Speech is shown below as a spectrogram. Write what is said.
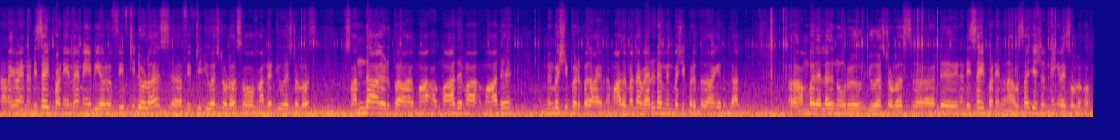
நினைக்கிறேன் நான் என்ன டிசைட் பண்ணிடல. மேபி ஒரு fifty dollars fifty US dollars ஓ ஹண்ட்ரட் யூஎஸ் டாலர்ஸ் சந்தா எடுப்ப மா மாத மா மாத மெம்பர்ஷிப் எடுப்பதாக இருந்தால் மாதம் அல்ல வருட மெம்பர்ஷிப் எடுப்பதாக இருந்தால் ஐம்பது அல்லது நூறு யூஎஸ் டாலர்ஸ் என்ன டிசைட் பண்ணிடலாம் ஒரு சஜஷன் நீங்களே சொல்லுங்கள்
